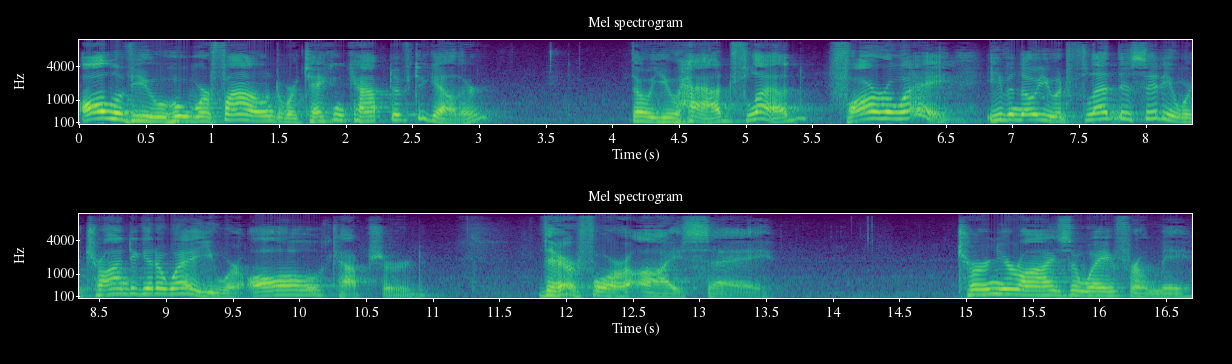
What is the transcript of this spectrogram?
All of you who were found were taken captive together, though you had fled far away. Even though you had fled the city and were trying to get away, you were all captured. Therefore, I say, Turn your eyes away from me,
